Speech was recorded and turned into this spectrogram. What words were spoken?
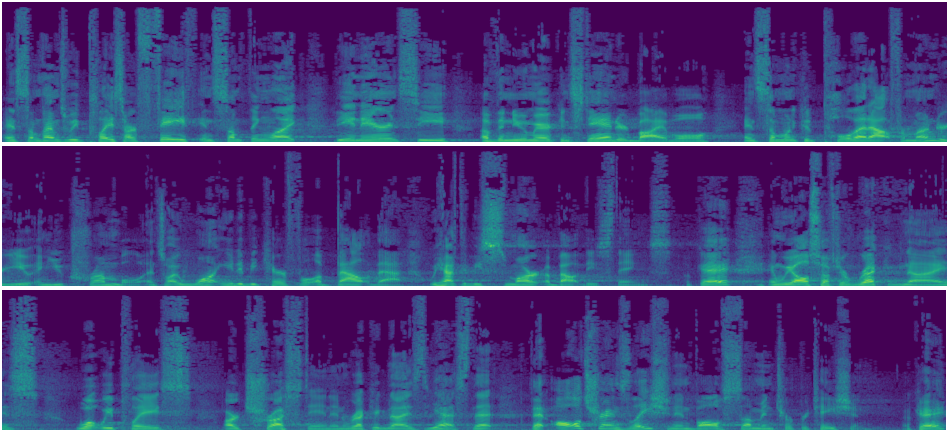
And sometimes we place our faith in something like the inerrancy of the New American Standard Bible, and someone could pull that out from under you and you crumble. And so I want you to be careful about that. We have to be smart about these things, okay? And we also have to recognize what we place our trust in and recognize, yes, that, that all translation involves some interpretation, okay?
